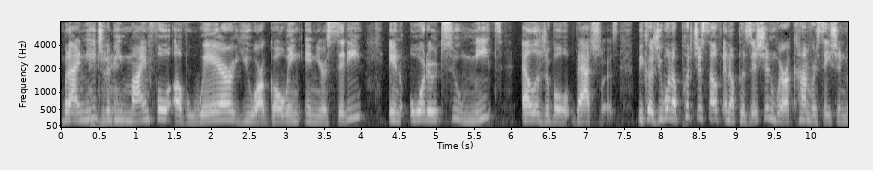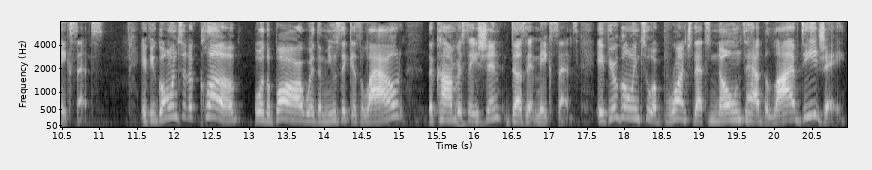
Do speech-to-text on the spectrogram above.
but I need mm-hmm. you to be mm-hmm. mindful of where you are going in your city in order to meet eligible bachelors because you want to put yourself in a position where a conversation makes sense. If you go into the club or the bar where the music is loud, the conversation doesn't make sense. If you're going to a brunch that's known to have the live DJ,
